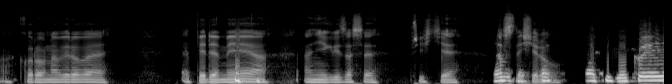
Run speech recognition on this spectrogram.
a koronavirové epidemie a, a někdy zase příště naslyšenou. Děkuji,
